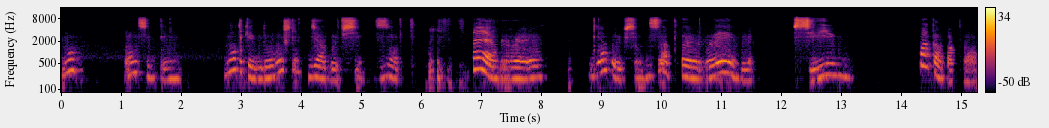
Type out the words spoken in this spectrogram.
Ну, в принципі, ну таке відео вийшло. Дякую всім за перегляд. Дякую всім за перегляд. Всім пока-пока.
